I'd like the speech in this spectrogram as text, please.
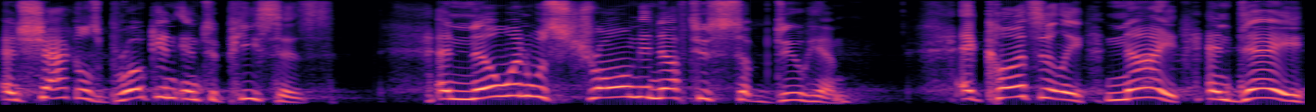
and shackles broken into pieces. And no one was strong enough to subdue him. And constantly, night and day,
